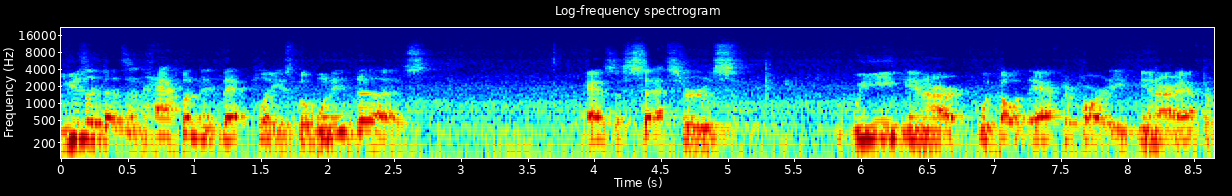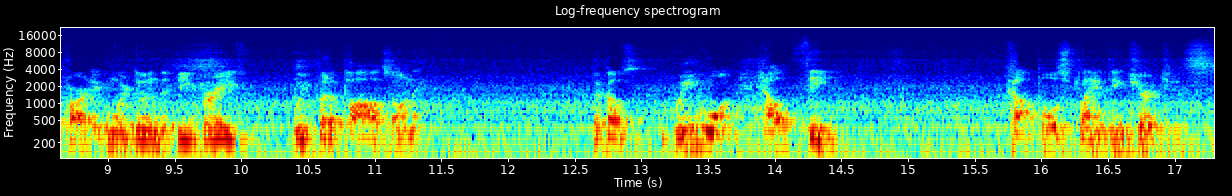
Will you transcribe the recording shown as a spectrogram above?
Usually doesn't happen at that place, but when it does, as assessors, we in our, we call it the after party, in our after party, when we're doing the debrief, we put a pause on it. Because we want healthy couples planting churches.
